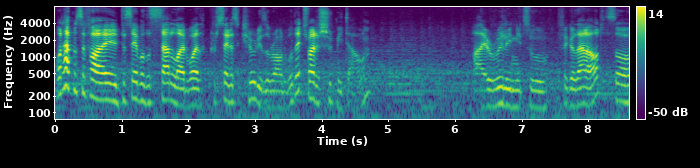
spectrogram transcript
What happens if I disable the satellite while the Crusader security is around? Will they try to shoot me down? I really need to figure that out, so...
